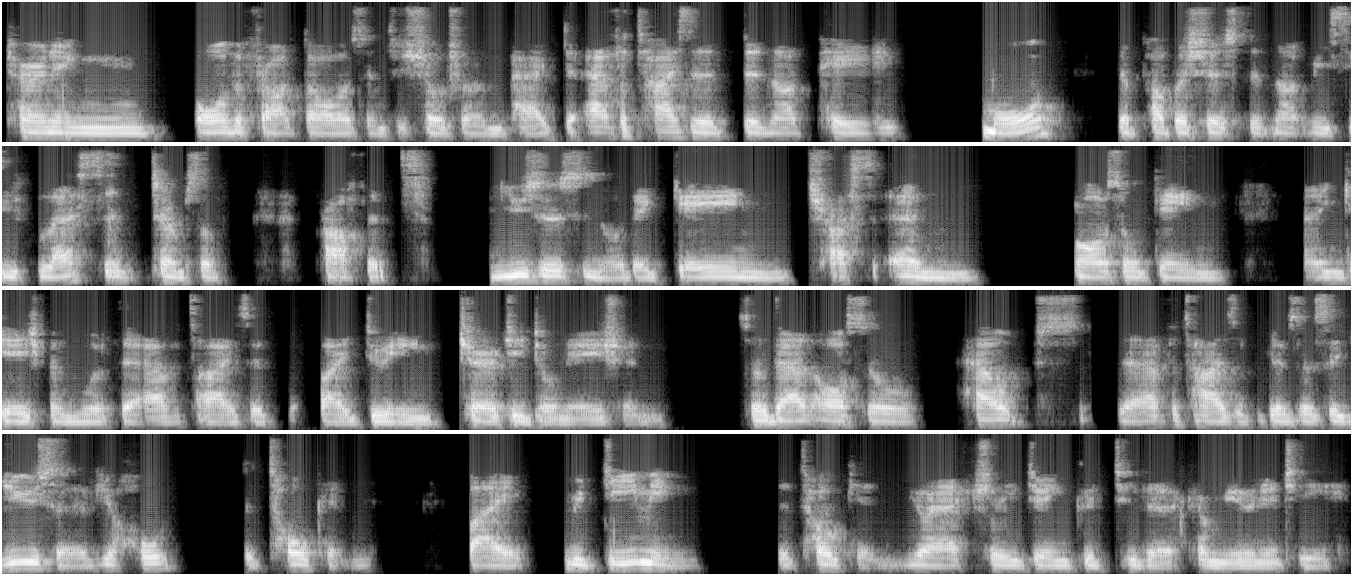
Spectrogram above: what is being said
turning all the fraud dollars into social impact. The advertiser did not pay more. The publishers did not receive less in terms of profits. Users, you know, they gain trust and also gain engagement with the advertiser by doing charity donation. So that also helps the advertiser because as a user, if you hold the token by redeeming the token, you're actually doing good to the community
